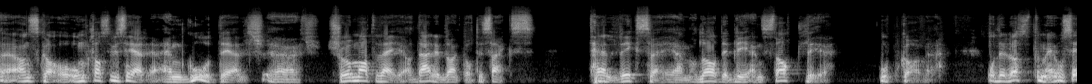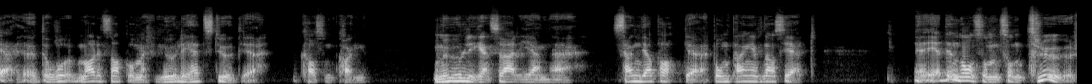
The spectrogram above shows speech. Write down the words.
Eh, ønska å omklassifisere en god del eh, sjømatveier, deriblant 86, til riksveien, og la det bli en statlig oppgave. Og det løste meg å se. Marit snakker om en mulighetsstudie, hva som kan muligens være i en eh, Senja-pakke, bompengefinansiert. Er det noen som, som tror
